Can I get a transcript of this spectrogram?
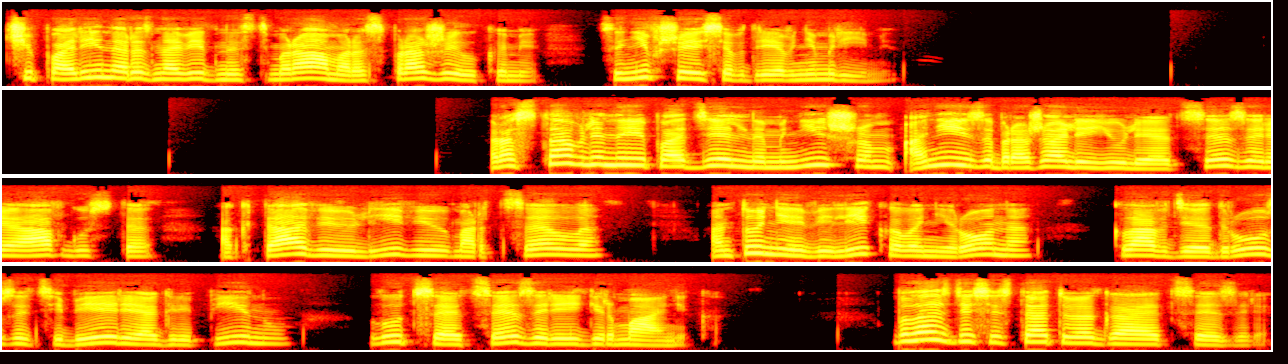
Чаполина — разновидность мрамора с прожилками — ценившаяся в Древнем Риме. Расставленные по отдельным нишам, они изображали Юлия Цезаря, Августа, Октавию, Ливию, Марцелла, Антония Великого, Нерона, Клавдия Друза, Тиберия, Агриппину, Луция Цезаря и Германика. Была здесь и статуя Гая Цезаря.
